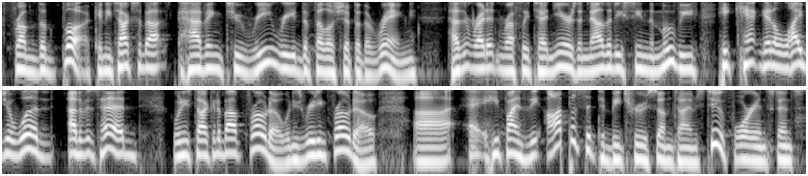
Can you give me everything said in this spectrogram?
from the book, and he talks about having to reread The Fellowship of the Ring. Hasn't read it in roughly ten years, and now that he's seen the movie, he can't get Elijah Wood out of his head when he's talking about Frodo. When he's reading Frodo, uh, he finds the opposite to be true sometimes too. For instance,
